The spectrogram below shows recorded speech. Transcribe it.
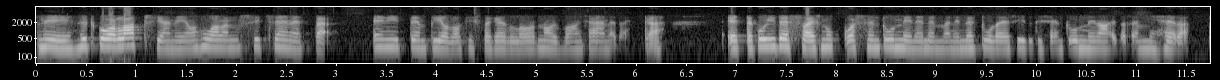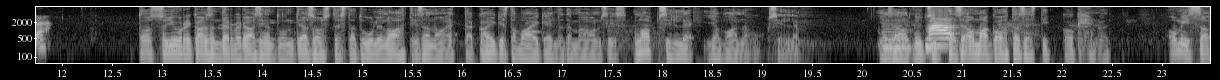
Niin, nyt kun on lapsia, niin on huomannut sitten sen, että ei niiden biologista kelloa noin vaan käännetäkään. Että kun itse saisi nukkua sen tunnin enemmän, niin ne tulee silti sen tunnin aikaisemmin herättää. Tuossa juuri kansanterveyden asiantuntija Sostesta Tuuli Lahti sanoi, että kaikista vaikeinta tämä on siis lapsille ja vanhuksille. Ja mm, sä oot nyt mä... sitten se omakohtaisesti kokenut omissa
